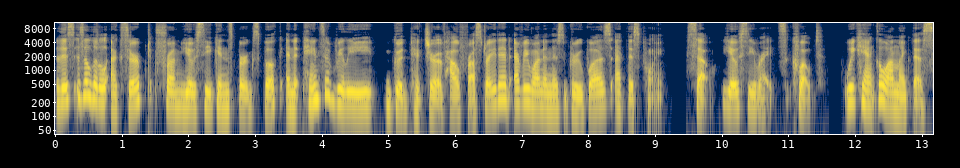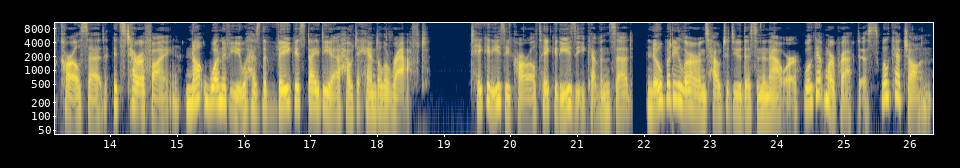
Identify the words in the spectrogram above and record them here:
This is a little excerpt from Yossi Ghinsberg's book, and it paints a really good picture of how frustrated everyone in this group was at this point. So, Yossi writes, quote, We can't go on like this, Carl said. It's terrifying. Not one of you has the vaguest idea how to handle a raft. Take it easy, Carl. Take it easy, Kevin said. Nobody learns how to do this in an hour. We'll get more practice. We'll catch on.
